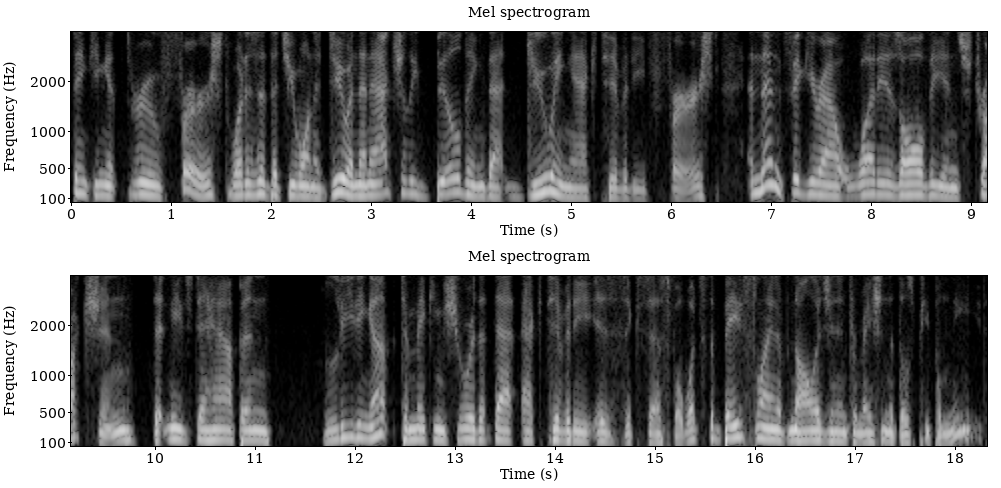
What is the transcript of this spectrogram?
thinking it through first. What is it that you want to do? And then actually building that doing activity first, and then figure out what is all the instruction that needs to happen leading up to making sure that that activity is successful? What's the baseline of knowledge and information that those people need?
